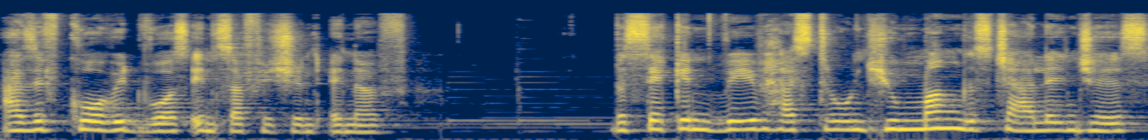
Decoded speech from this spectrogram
as if COVID was insufficient enough. The second wave has thrown humongous challenges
